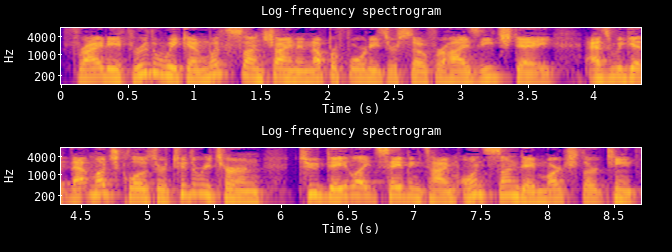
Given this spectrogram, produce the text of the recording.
Friday through the weekend with sunshine in upper 40s or so for highs each day as we get that much closer to the return to daylight saving time on Sunday, March 13th.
